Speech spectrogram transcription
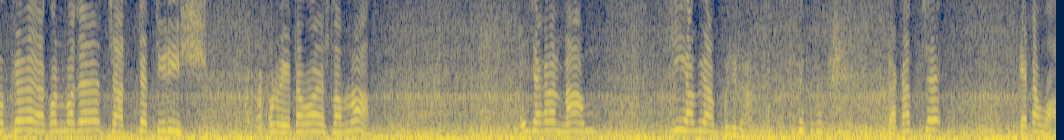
ওকে, এখন বাজে চারটে তিরিশ। এখনও এটাওয়া আসলাম না। এই জায়গাটার নাম কি আমি আর বুঝি না। দেখাচ্ছে এটা ওয়া।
